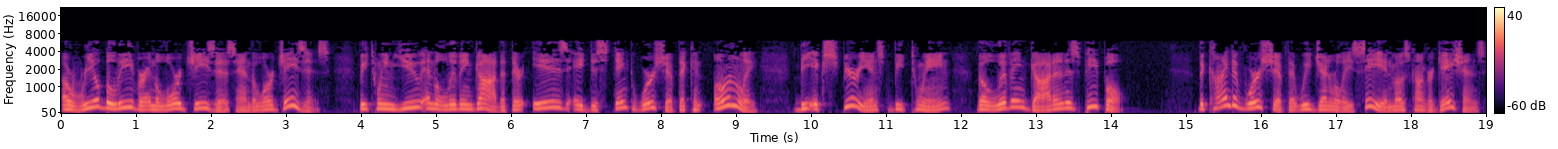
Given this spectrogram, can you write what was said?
a real believer in the Lord Jesus and the Lord Jesus. Between you and the living God. That there is a distinct worship that can only be experienced between the living God and His people. The kind of worship that we generally see in most congregations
